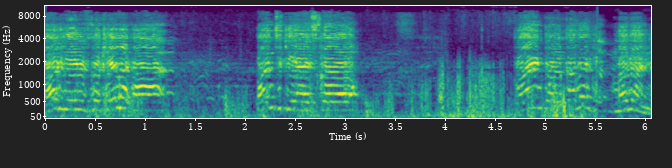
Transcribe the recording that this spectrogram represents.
शॉर्ट गेंद से खेला था। पंच किया इसको। पॉइंट और कवर मदन।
